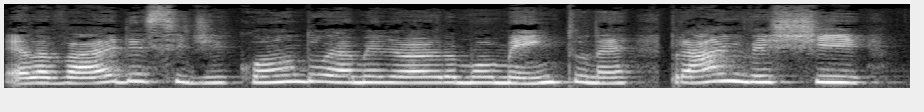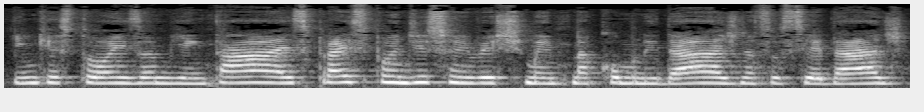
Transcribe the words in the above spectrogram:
ela vai decidir quando é o melhor momento né, para investir em questões ambientais, para expandir seu investimento na comunidade, na sociedade,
